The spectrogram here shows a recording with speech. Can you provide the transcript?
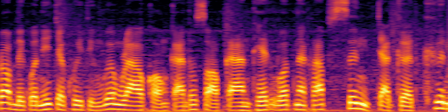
รอบดึกวันนี้จะคุยถึงเรื่องราวของการทดสอบการเทสรถนะครับ ซึ่งจะเกิดขึ้น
